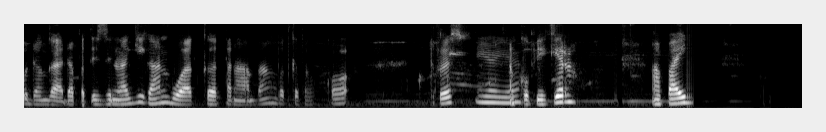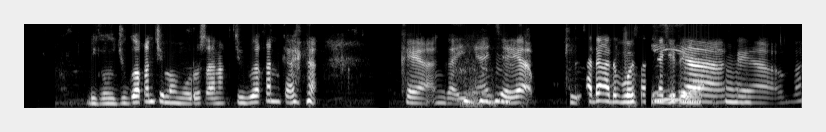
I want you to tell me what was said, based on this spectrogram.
udah nggak dapet izin lagi kan buat ke Tanah Abang, buat ke toko. Terus Iya, iya. aku pikir ngapain? Bingung juga kan cuma ngurus anak juga kan kayak kayak enggak ini aja ya. Kadang ada bosannya gitu Iya, ya. Hmm. kayak apa?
